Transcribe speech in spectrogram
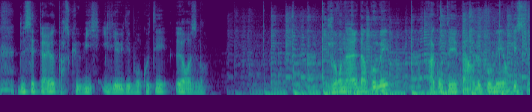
de cette période, parce que oui, il y a eu des bons côtés, heureusement. Journal d'un paumé, raconté par le paumé en question.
